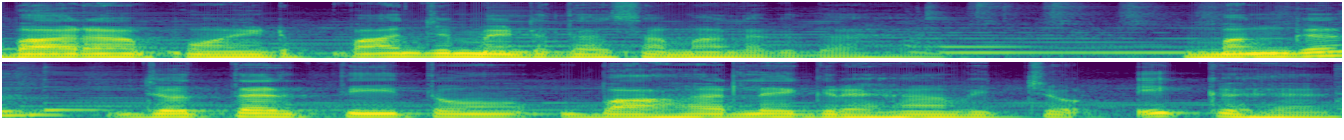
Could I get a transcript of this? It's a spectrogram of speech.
12.5 ਮਿੰਟ ਦਾ ਸਮਾਂ ਲੱਗਦਾ ਹੈ। ਮੰਗਲ ਜੋ ਧਰਤੀ ਤੋਂ ਬਾਹਰਲੇ ਗ੍ਰਹਿਆਂ ਵਿੱਚੋਂ ਇੱਕ ਹੈ,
